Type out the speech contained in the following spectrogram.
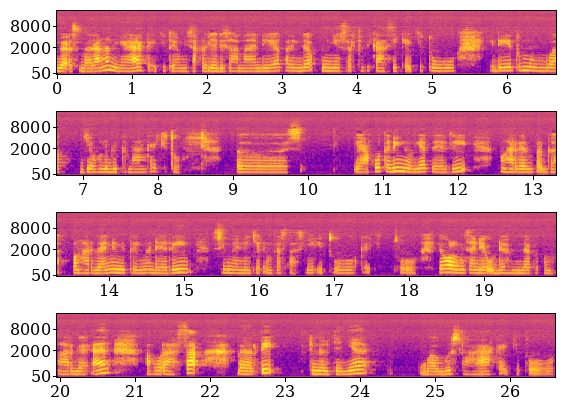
nggak sembarangan ya kayak gitu yang bisa kerja di sana dia paling nggak punya sertifikasi kayak gitu. Jadi itu membuat jauh lebih tenang kayak gitu. Uh, ya aku tadi ngeliat dari penghargaan penghargaan yang diterima dari si manajer investasinya itu kayak gitu. Ya kalau misalnya dia udah mendapatkan penghargaan aku rasa berarti kinerjanya bagus lah kayak gitu.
